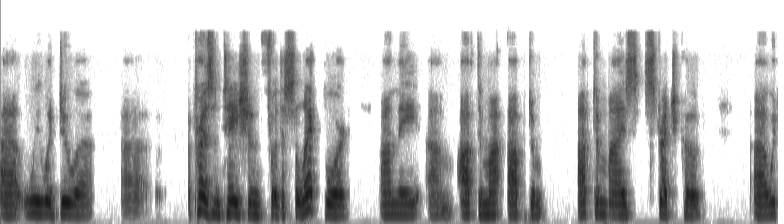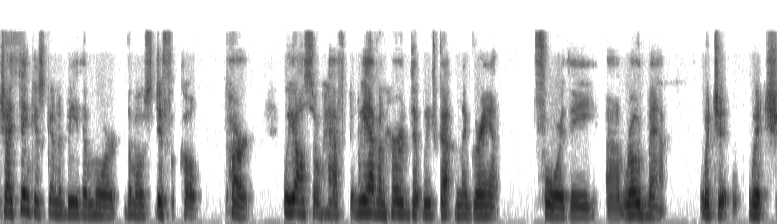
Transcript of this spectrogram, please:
uh, we would do a, a, presentation for the select board on the um, optimi- optim- optimized stretch code uh, which I think is going to be the more the most difficult part. We also have to. We haven't heard that we've gotten the grant for the uh, roadmap, which it, which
